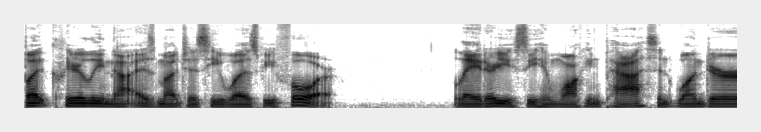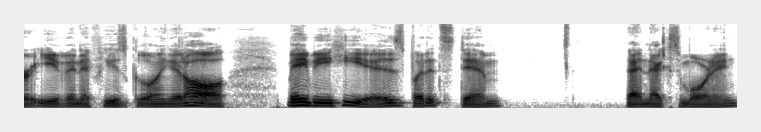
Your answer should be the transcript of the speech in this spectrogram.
but clearly not as much as he was before. Later, you see him walking past and wonder even if he's glowing at all. Maybe he is, but it's dim. That next morning,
